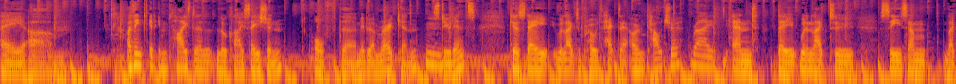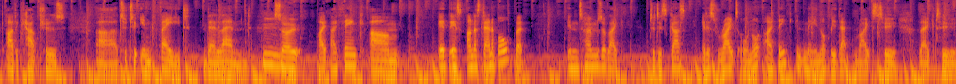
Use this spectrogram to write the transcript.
a. Um, I think it implies the localization of the maybe American students because they would like to protect their own culture Right. and they wouldn't like to see some like other cultures uh, to to invade their land. So I I think um, it is understandable, but in terms of like to discuss it is right or not, I think it may not be that right to like to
